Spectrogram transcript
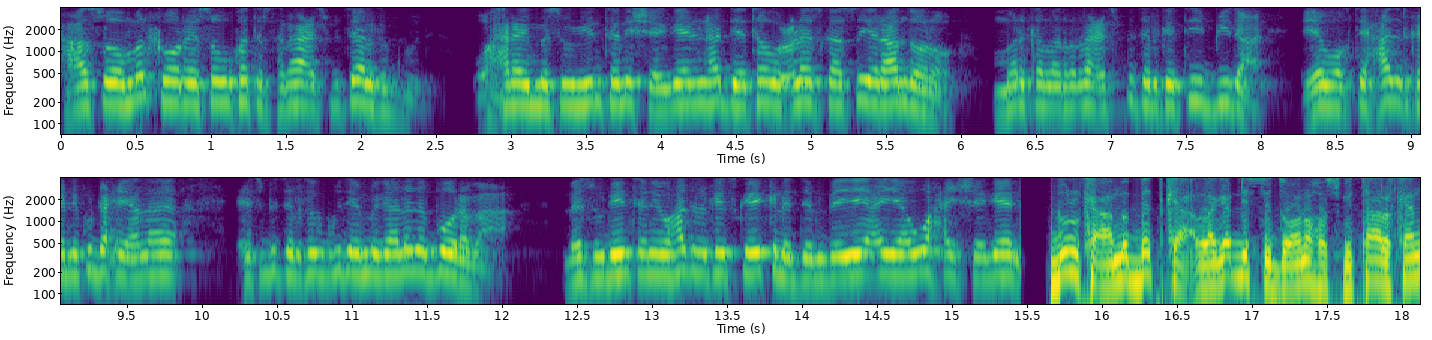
kaasoo markii hore isagu ka tirsanaa cisbitaalka guud. Waxaana ay mas'uuliyiintani sheegeen in haddeeta uu culeyskaasi yaraan doono marka la raro cisbitaalka t b-da ee waqti xadirkani ku dhex yaalla cisbitaalka guud ee magaalada boorama. Mas'uuliyiintani oo hadalka iskaga kala dambeeyey ayaa waxay sheegeen dhulka ama bedka laga dhisi doono hosbitaalkan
